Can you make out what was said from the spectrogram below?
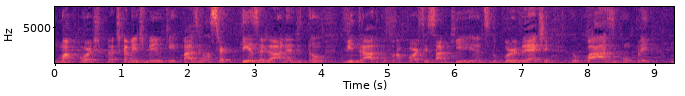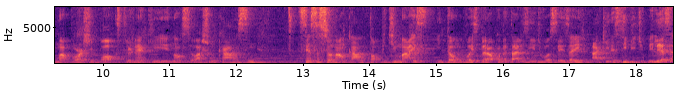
uma Porsche. Praticamente meio que quase uma certeza já, né? De tão vidrado que eu tô na Porsche. Vocês sabem que antes do Corvette eu quase comprei uma Porsche Boxster, né? Que, nossa, eu acho um carro assim sensacional, um carro top demais. Então vou esperar o comentáriozinho de vocês aí aqui nesse vídeo, beleza?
